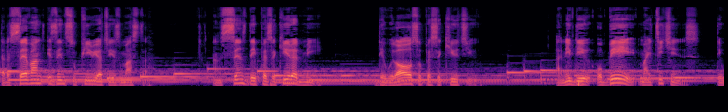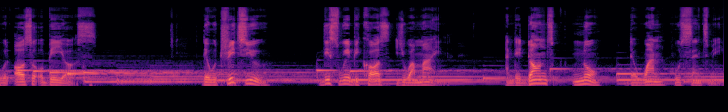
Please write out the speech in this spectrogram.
that a servant isn't superior to his master. And since they persecuted me, they will also persecute you. And if they obey my teachings, they will also obey yours. They will treat you this way because you are mine, and they don't know the one who sent me.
